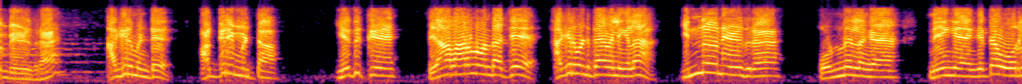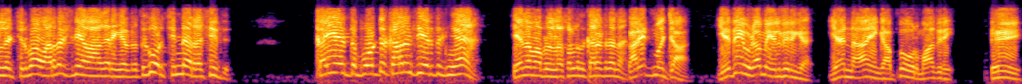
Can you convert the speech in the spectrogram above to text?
தம்பி எழுதுற? அக்ரிமெண்ட் அக்ரிமெண்டா எதுக்கு? வியாபாரம்னு வந்தாச்சு. அக்ரிமெண்ட் தேவையில்லைங்களா? என்னன்னு எழுதுற? ஒண்ணும் இல்லைங்க. நீங்க என்கிட்ட ஒரு லட்சம் ரூபாய் வரதட்சணையா வாங்குறீங்கன்றதுக்கு ஒரு சின்ன ரசீது. கையெழுத்து போட்டு கரன்சி எடுத்துக்கங்க. என்ன மாப்பிள்ள நான் சொல்றது கரெக்ட் தானே? கரெக்ட் மச்சான். எதையும் விடாம எழுதிருங்க. ஏன்னா எங்க அப்பா ஒரு மாதிரி. டேய்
